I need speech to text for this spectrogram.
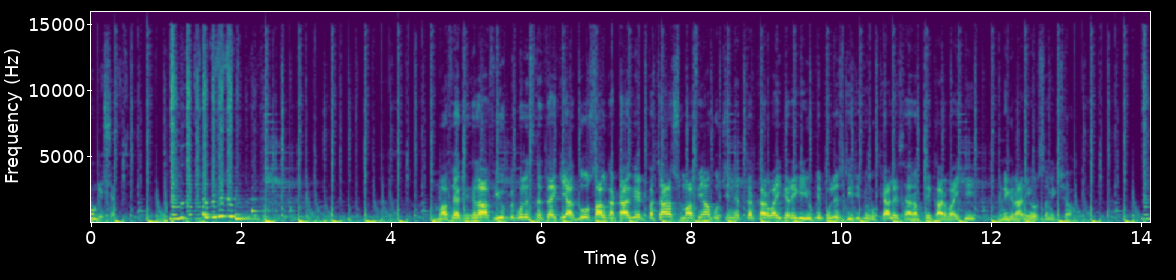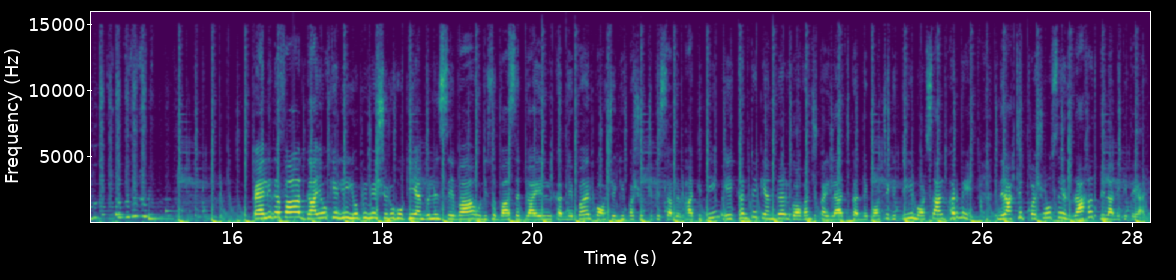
होंगे शिफ्ट। माफिया के खिलाफ यूपी पुलिस ने तय किया, दो साल का टारगेट। 50 माफियाओं को चिन्हित कर कार्रवाई करेगी यूपी पुलिस। डीजीपी मुख्यालय से हर हफ़्ते कार्रवाई की निगरानी और समीक्षा हो। पहली दफ़ा गायों के लिए यूपी में शुरू होगी एंबुलेंस सेवा। उन्नीस सौ बासठ डायल करने पर पहुंचेगी पशु चिकित्सा विभाग की टीम। एक घंटे के अंदर गौवंश का इलाज करने पहुंचेगी टीम और साल भर में निराश्रित पशुओं से राहत दिलाने की तैयारी।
